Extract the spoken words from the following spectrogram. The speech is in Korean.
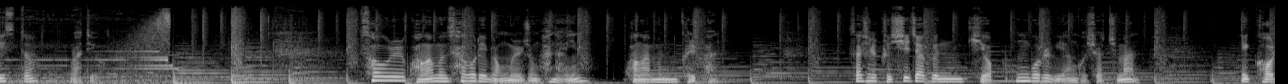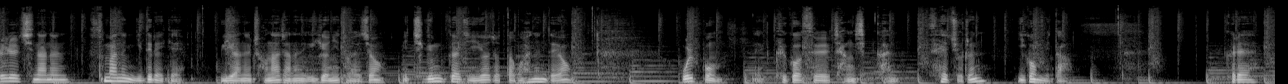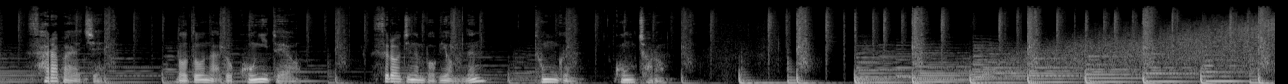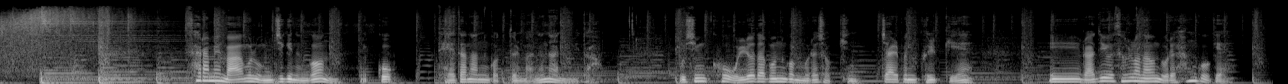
Kiss the Radio 서울 광화문 사거리 명물 중 하나인 광화문 글판 사실 그 시작은 기업 홍보를 위한 것이었지만 이 거리를 지나는 수많은 이들에게 위안을 전하자는 의견이 더해져 지금까지 이어졌다고 하는데요. 올봄 네, 그것을 장식한 세 줄은 이겁니다. 그래 살아봐야지 너도 나도 공이 되어 쓰러지는 법이 없는 둥근 공처럼 사람의 마음을 움직이는 건 꼭 대단한 것들만은 아닙니다. 무심코 올려다본 건물에 적힌 짧은 글귀에 이 라디오에서 흘러나온 노래 한 곡에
